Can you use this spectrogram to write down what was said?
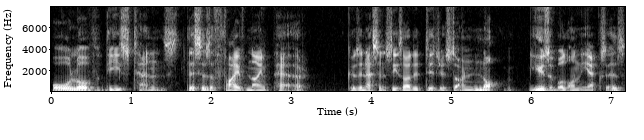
all of these tens. This is a 5-9 pair, because in essence, these are the digits that are not usable on the x's.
